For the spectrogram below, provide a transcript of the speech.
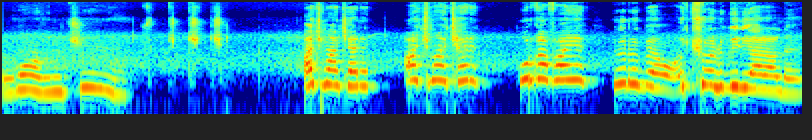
Oha Vinicius Açma açarı Açma açarı Vur kafayı. Yürü be iki ölü bir yaralı.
